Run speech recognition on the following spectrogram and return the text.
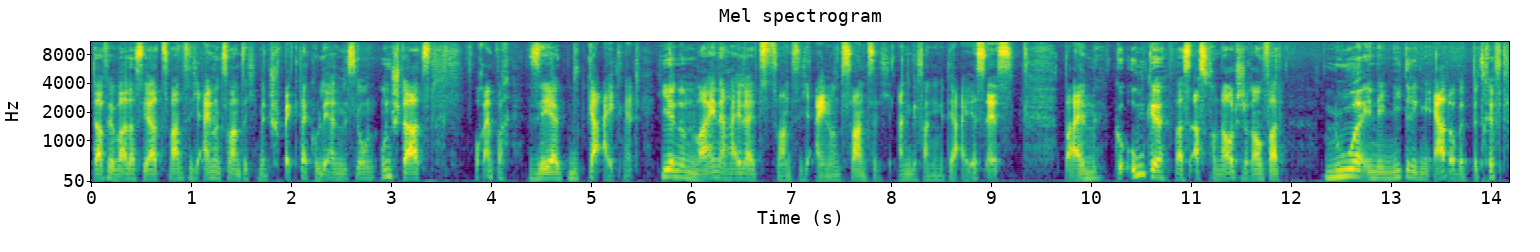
dafür war das Jahr 2021 mit spektakulären Missionen und Starts auch einfach sehr gut geeignet. Hier nun meine Highlights 2021, angefangen mit der ISS. Bei allem Geunke, was astronautische Raumfahrt nur in den niedrigen Erdorbit betrifft,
